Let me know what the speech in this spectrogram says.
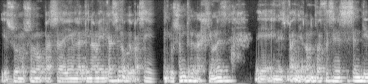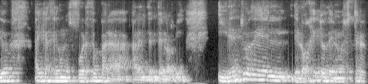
Y eso no solo pasa en Latinoamérica, sino que pasa incluso entre regiones eh, en España. ¿no? Entonces, en ese sentido, hay que hacer un esfuerzo para, para entendernos bien. Y dentro del, objeto de nuestra,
